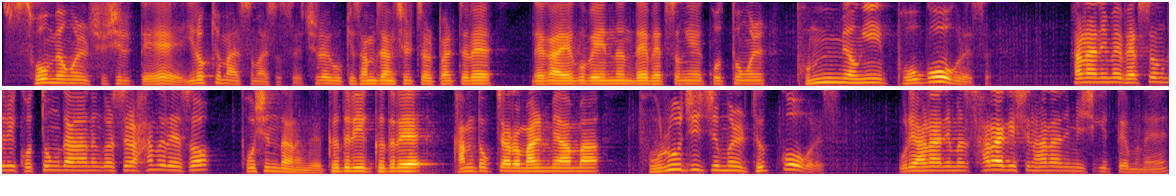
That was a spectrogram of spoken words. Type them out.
소명을 주실 때에 이렇게 말씀하셨어요. 출애굽기 3장 7절 8절에 내가 애굽에 있는 내 백성의 고통을 분명히 보고 그랬어요. 하나님의 백성들이 고통당하는 것을 하늘에서 보신다는 거예요. 그들이 그들의 감독자로 말미암아 부르짖음을 듣고 그랬어요. 우리 하나님은 살아계신 하나님이시기 때문에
